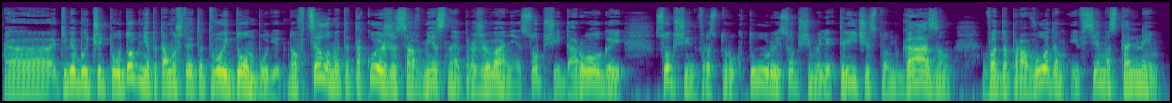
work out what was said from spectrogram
тебе будет чуть поудобнее, потому что это твой дом будет. Но в целом это такое же совместное проживание с общей дорогой, с общей инфраструктурой, с общим электричеством, газом, водопроводом и всем остальным.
